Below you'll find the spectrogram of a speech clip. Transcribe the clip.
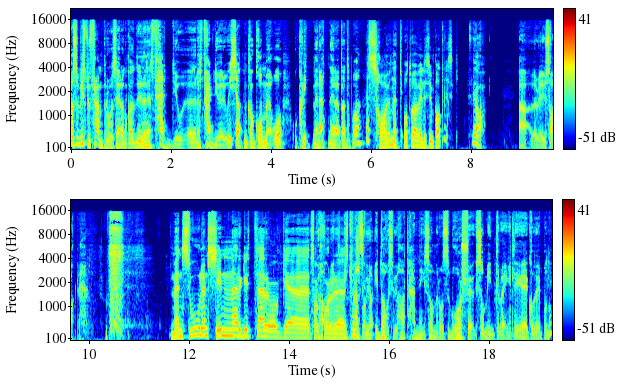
altså, Hvis du fremprovoserer noe, det rettferdiggjør rettferdiggjør jo ikke at den kan komme og, og klippe meg rett ned rett etterpå. Jeg sa jo nettopp at du er veldig sympatisk. Ja. Ja, Det blir usaklig. Men solen skinner, gutter, og eh, takk for eh, I, i, spørsmål. Dag skal vi ha et Henning Sommer hos Vårsøg som intro, egentlig. Kommer vi på nå?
